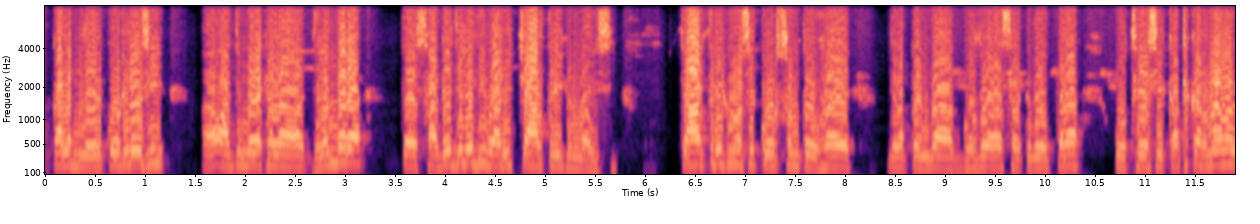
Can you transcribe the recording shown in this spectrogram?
ਕੱਲ ਮਲੇਰਕੋਟਲੇ ਸੀ। ਅੱਜ ਮੇਰਾ ਖਿਆਲ ਜਲੰਧਰ ਹੈ ਤੇ ਸਾਡੇ ਜ਼ਿਲ੍ਹੇ ਦੀ ਵਾਰੀ 4 ਤਰੀਕ ਨੂੰ ਆਈ ਸੀ। 4 ਤਰੀਕ ਨੂੰ ਅਸੀਂ ਕੋਟ ਸੰਤੋਖ ਹੈ ਜਿਹੜਾ ਪਿੰਡ ਦਾ ਗੁਰਦੁਆਰਾ ਸੜਕ ਦੇ ਉੱਪਰ ਹੈ ਉੱਥੇ ਅਸੀਂ ਇਕੱਠ ਕਰਨਾ ਵਾ।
